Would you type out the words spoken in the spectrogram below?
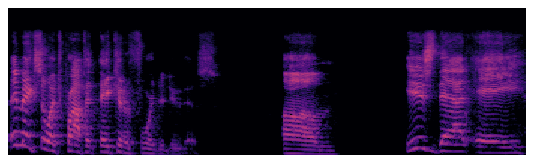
They make so much profit they can afford to do this. Um, is that a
